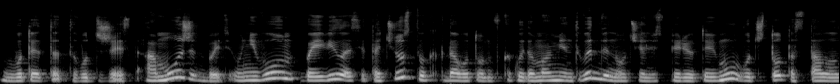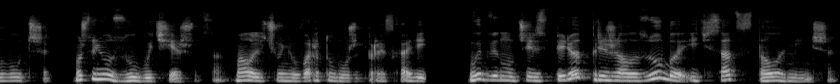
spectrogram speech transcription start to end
вот этот вот жест. А может быть, у него появилось это чувство, когда вот он в какой-то момент выдвинул челюсть вперед, и ему вот что-то стало лучше. Может, у него зубы чешутся. Мало ли что у него во рту может происходить. Выдвинул челюсть вперед, прижал зубы, и чесаться стало меньше.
